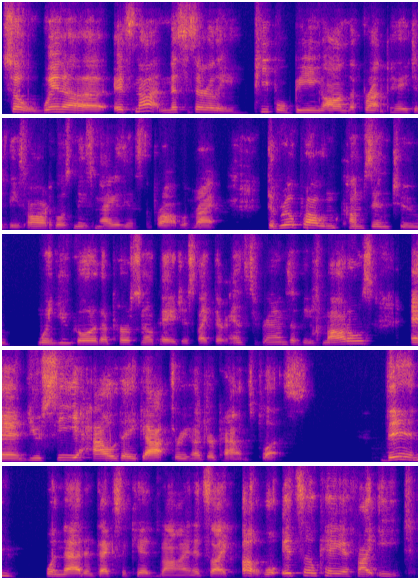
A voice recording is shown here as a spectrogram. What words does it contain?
so when uh, it's not necessarily people being on the front page of these articles and these magazines the problem, right? The real problem comes into when you go to their personal pages, like their Instagrams of these models, and you see how they got 300 pounds plus. Then when that infects a kid's mind, it's like, oh, well, it's okay if I eat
